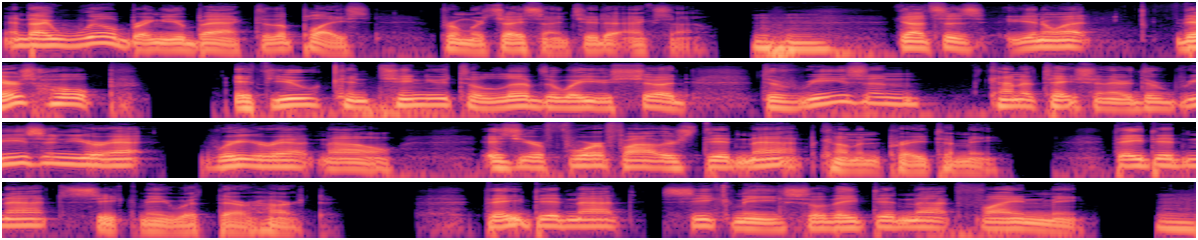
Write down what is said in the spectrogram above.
and I will bring you back to the place from which I sent you to exile. Mm-hmm. God says, you know what? There's hope if you continue to live the way you should. The reason, connotation there, the reason you're at where you're at now is your forefathers did not come and pray to me. They did not seek me with their heart. They did not seek me, so they did not find me. Mm.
